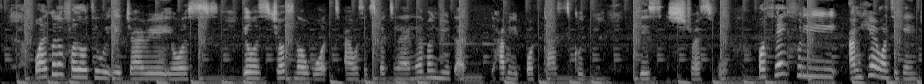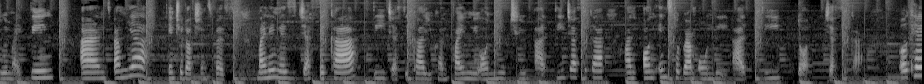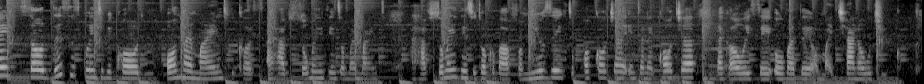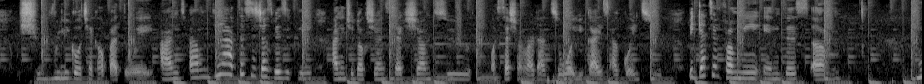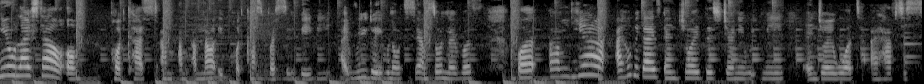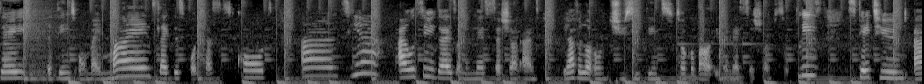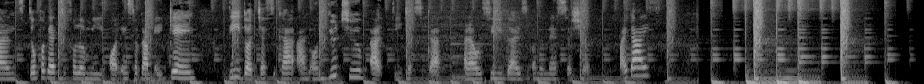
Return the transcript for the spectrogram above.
But I couldn't follow through with it, Jerry. It was it was just not what I was expecting. I never knew that having a podcast could be this stressful. But thankfully, I'm here once again doing my thing. And um, yeah, introductions first. My name is Jessica, the Jessica. You can find me on YouTube at the Jessica and on Instagram only at the Jessica. Okay, so this is going to be called On My Mind because I have so many things on my mind I have so many things to talk about from music to pop culture, internet culture, like I always say over there on my channel, which you should really go check out by the way. And um yeah, this is just basically an introduction section to or session rather to what you guys are going to be getting from me in this um new lifestyle of podcast. I'm, I'm, I'm now a podcast person, baby. I really don't even know what to say. I'm so nervous. But um yeah, I hope you guys enjoyed this journey with me. Enjoy what I have to say, the things on my mind, like this podcast is called. And yeah, I will see you guys on the next session and we have a lot of juicy things to talk about in the next session. So please stay tuned and don't forget to follow me on Instagram again the.jessica and on YouTube at the Jessica. And I will see you guys on the next session. Bye, guys.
